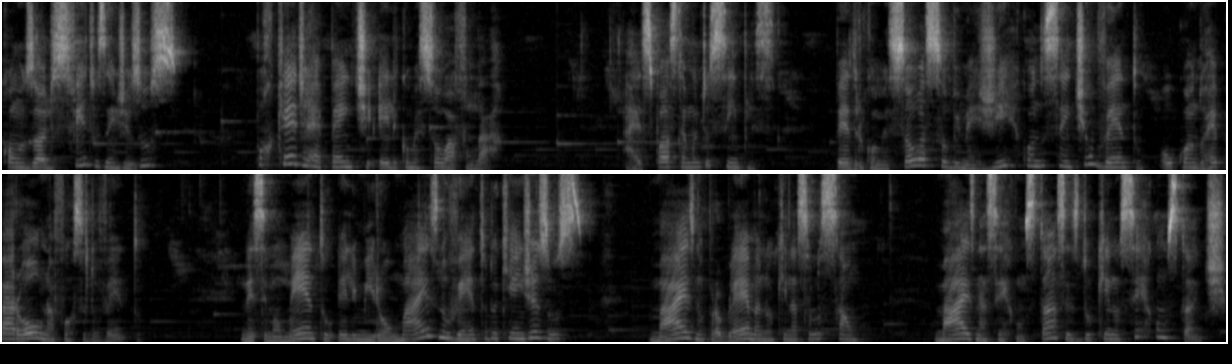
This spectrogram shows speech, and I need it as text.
com os olhos fitos em Jesus? Por que de repente ele começou a afundar? A resposta é muito simples. Pedro começou a submergir quando sentiu vento ou quando reparou na força do vento. Nesse momento, ele mirou mais no vento do que em Jesus, mais no problema do que na solução, mais nas circunstâncias do que no circunstante.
